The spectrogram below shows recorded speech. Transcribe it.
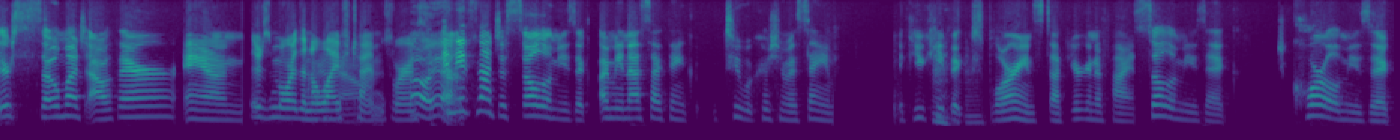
There's so much out there and There's more than a don't know. lifetime's worth. Oh, yeah. and it's not just solo music. I mean, that's I think too what Christian was saying. If you keep Mhm. exploring stuff, you're gonna find solo music, choral music,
